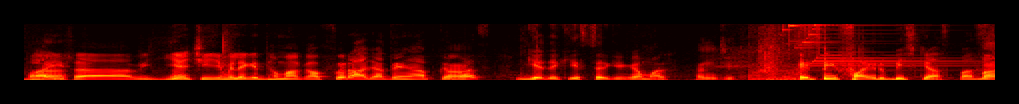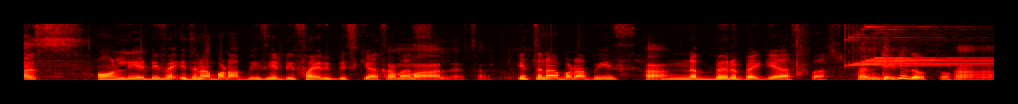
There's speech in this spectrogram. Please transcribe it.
भाई। साहब ये चीज़ मिलेगी धमाका। फिर आ जाते हैं आपके। पास। ये देखिए इस तरीके का माल। हाँ जी। एट्टी फाइव रुपीज़ के आसपास। बस। ओनली एटी फाइव इतना बड़ा पीस एटी फाइव रुपीज़ के आसपास। कमाल है सर। इतना बड़ा पीस हाँ। नब्बे रुपए के आसपास। हाँ ठीक है दोस्तों? हाँ हाँ।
